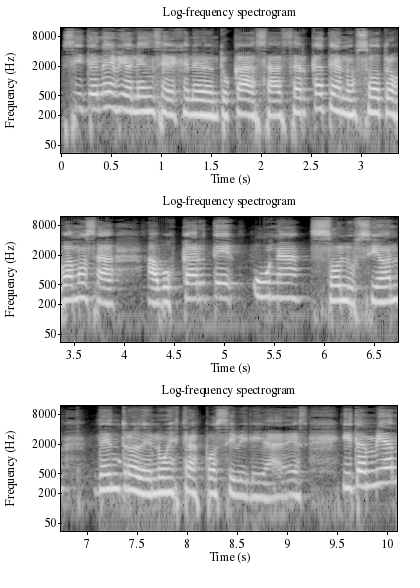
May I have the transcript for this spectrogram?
Si tenés violencia de género en tu casa, acércate a nosotros, vamos a, a, buscarte una solución dentro de nuestras posibilidades. Y también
